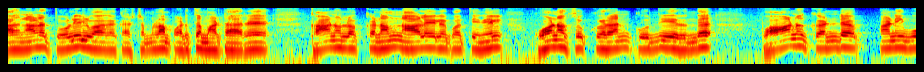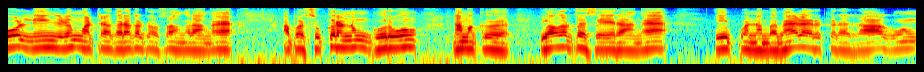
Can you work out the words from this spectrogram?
அதனால் தொழில் வகை கஷ்டமெல்லாம் படுத்த மாட்டார். காணுலக்கணம் நாளையில் பத்தினில் கோண சுக்கரன் குந்தி இருந்த பானு கண்ட பணி போல் நீங்களும் மற்ற கிரக தோஷங்கிறாங்க. அப்போ சுக்கரனும் குருவும் நமக்கு யோகத்தை செய்கிறாங்க இப்போ நம்ம மேலே இருக்கிற ராகும்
